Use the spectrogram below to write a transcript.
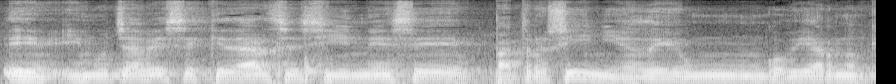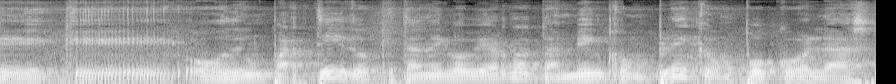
Eh, y muchas veces quedarse sin ese patrocinio de un gobierno que, o de un partido que está en el gobierno también complica un poco las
